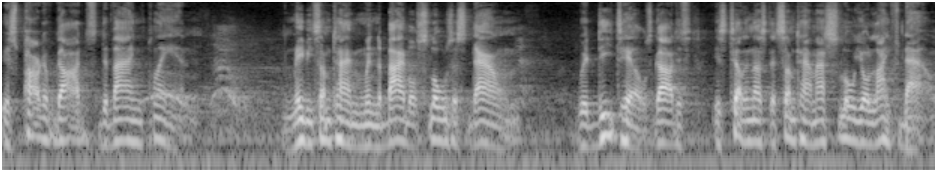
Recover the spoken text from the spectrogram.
is part of God's divine plan. Maybe sometime when the Bible slows us down with details, God is, is telling us that sometime I slow your life down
